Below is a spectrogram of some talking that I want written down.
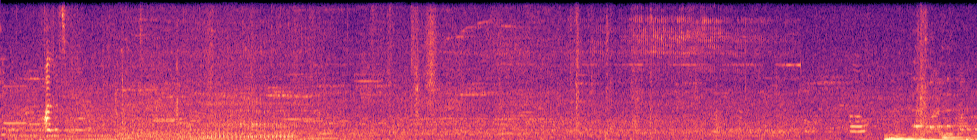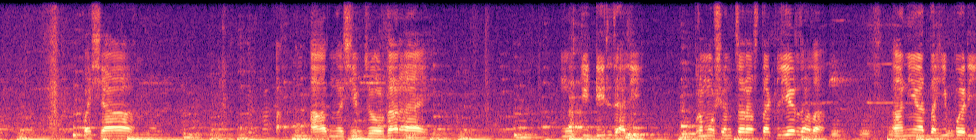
ठीक आहे. आलंच मी. पशा. आज नशीब जोरदार आहे. मोठी डील झाली. प्रमोशनचा रस्ता क्लिअर झाला. आणि आता ही परी.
